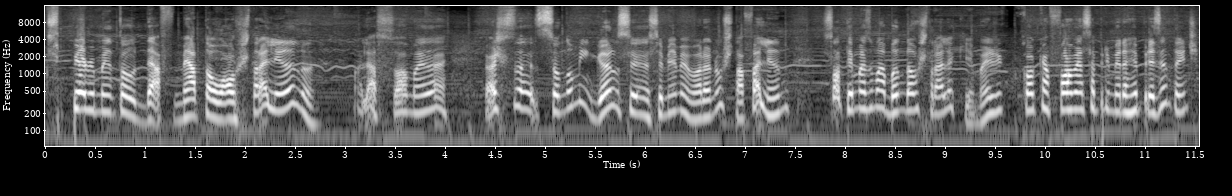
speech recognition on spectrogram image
Experimental Death Metal australiano. Olha só, mas é, eu acho que se eu não me engano, se, se minha memória não está falhando, só tem mais uma banda da Austrália aqui. Mas de qualquer forma, essa primeira representante,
